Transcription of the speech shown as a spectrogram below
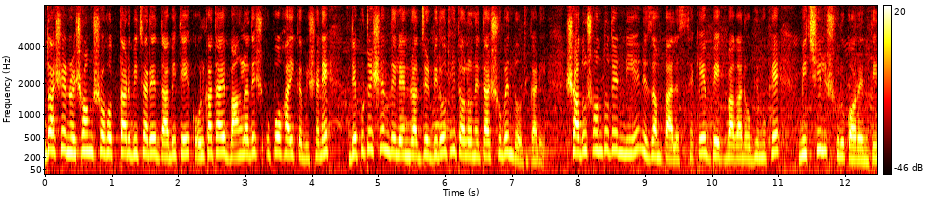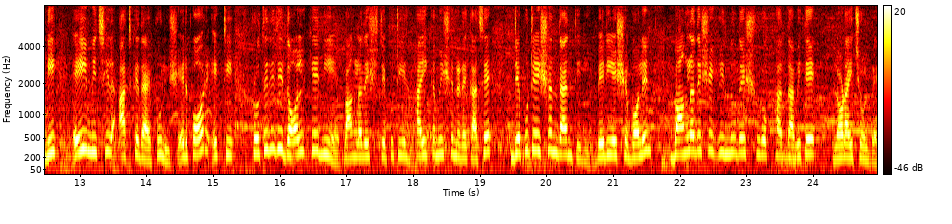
দাসের নৃশংস হত্যার বিচারের দাবিতে কলকাতায় বাংলাদেশ উপ হাই কমিশনে ডেপুটেশন দিলেন রাজ্যের বিরোধী দলনেতা শুভেন্দু অধিকারী। সাধু সন্তদের নিয়ে নিজাম প্যালেস থেকে বেগবাগান অভিমুখে মিছিল শুরু করেন তিনি। এই মিছিল আটকে দেয় পুলিশ। এরপর একটি প্রতিনিধি দলকে নিয়ে বাংলাদেশ ডেপুটি হাই কমিশনারের কাছে ডেপুটেশন দেন তিনি। বেরিয়ে এসে বলেন, বাংলাদেশে হিন্দুদের সুরক্ষার দাবিতে লড়াই চলবে।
